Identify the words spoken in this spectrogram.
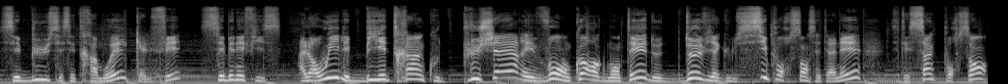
ses bus et ses tramways, qu'elle fait ses bénéfices. Alors oui, les billets de train coûtent plus cher et vont encore augmenter de 2,6% cette année. C'était 5%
